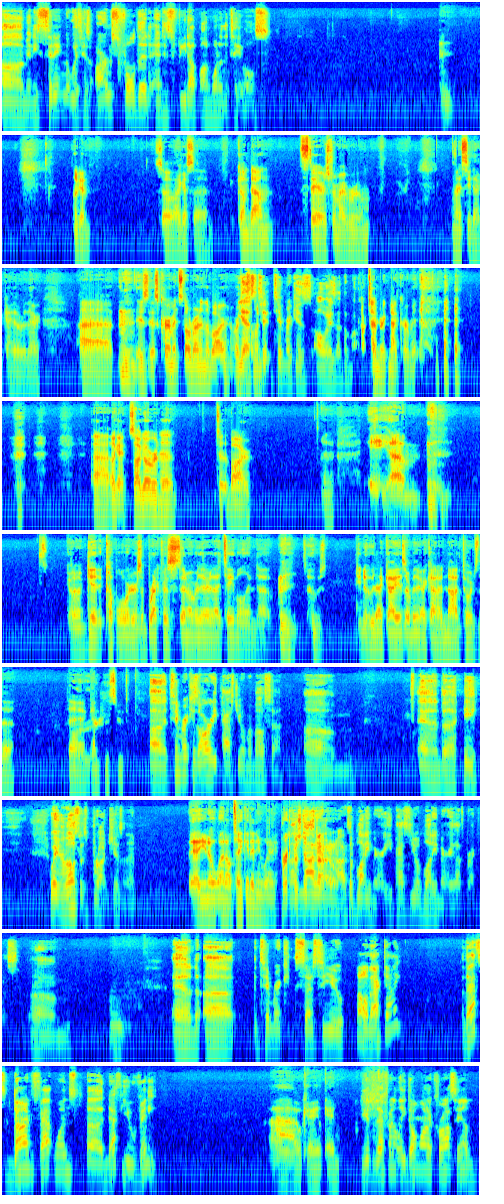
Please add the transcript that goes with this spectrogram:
Um, and he's sitting with his arms folded and his feet up on one of the tables. Okay. So I guess uh, come downstairs from my room. And I see that guy over there. Uh, is is Kermit still running the bar, or is yes, someone? Ti- Timrick is always at the bar. Oh, Timrick, not Kermit. uh, okay, so I'll go over to to the bar and hey, um, gonna get a couple orders of breakfast sent over there to that table. And uh, who's do you know who that guy is over there? I kind of nod towards the the Oh. guy in the suit. Uh, Timrick has already passed you a mimosa. Um, and uh, he. Wait, mimosa's brunch, isn't it? Yeah, you know what? I'll take it anyway. Breakfast uh, in no, no, no, no, It's a Bloody Mary. He passes you a Bloody Mary. That's breakfast. Um, Mm. and uh, Timrick says to you, "Oh, that guy? That's Don Fat One's uh, nephew, Vinny. Ah, okay, okay. You definitely don't want to cross him.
